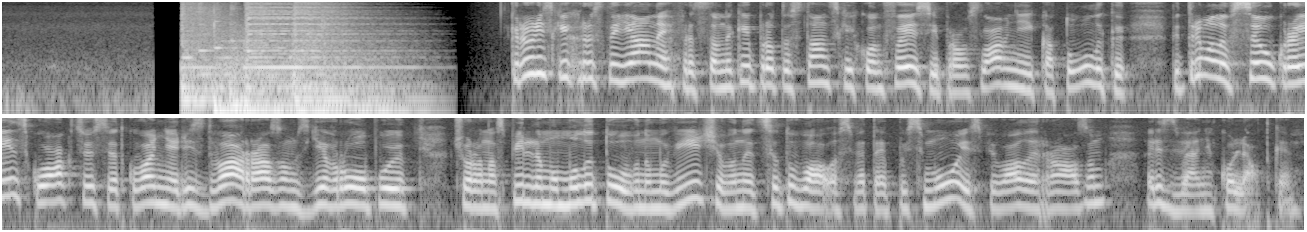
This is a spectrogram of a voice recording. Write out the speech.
Криворізькі християни, представники протестантських конфесій, православні і католики підтримали всеукраїнську акцію святкування Різдва разом з Європою. Вчора на спільному молитовному вічі вони цитували святе письмо і співали разом різдвяні колядки.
